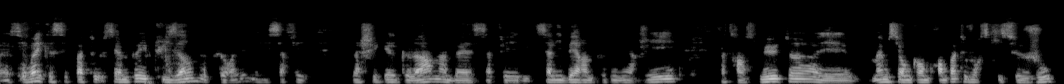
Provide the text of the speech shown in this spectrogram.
Euh, c'est vrai que c'est pas tout, c'est un peu épuisant de pleurer, mais ça fait lâcher quelques larmes, ben ça fait, ça libère un peu d'énergie, ça transmute et même si on comprend pas toujours ce qui se joue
